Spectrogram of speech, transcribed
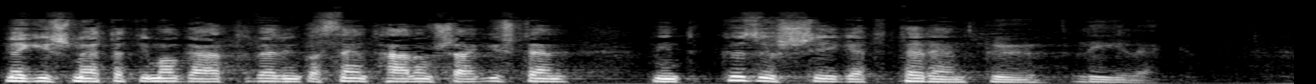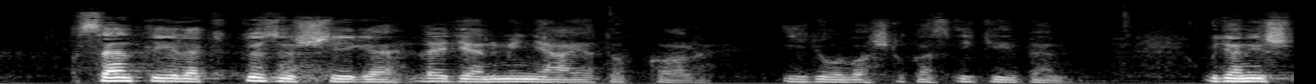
megismerteti magát velünk a Szent Háromság Isten, mint közösséget teremtő lélek. A Szentlélek közössége legyen minnyájatokkal, így olvastuk az igében. Ugyanis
